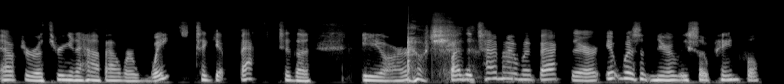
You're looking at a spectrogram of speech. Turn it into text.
after a three and a half hour wait to get back to the ER, Ouch. by the time I went back there, it wasn't nearly so painful.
